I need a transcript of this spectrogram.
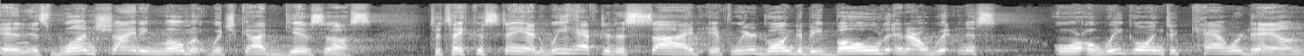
And it's one shining moment which God gives us to take a stand. We have to decide if we're going to be bold in our witness or are we going to cower down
